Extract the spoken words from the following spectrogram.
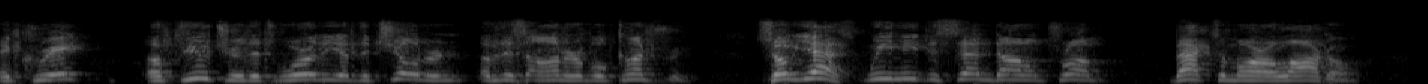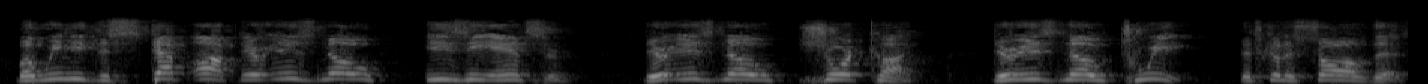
and create a future that's worthy of the children of this honorable country. So, yes, we need to send Donald Trump back to Mar a Lago, but we need to step up. There is no easy answer, there is no shortcut, there is no tweet that's going to solve this.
